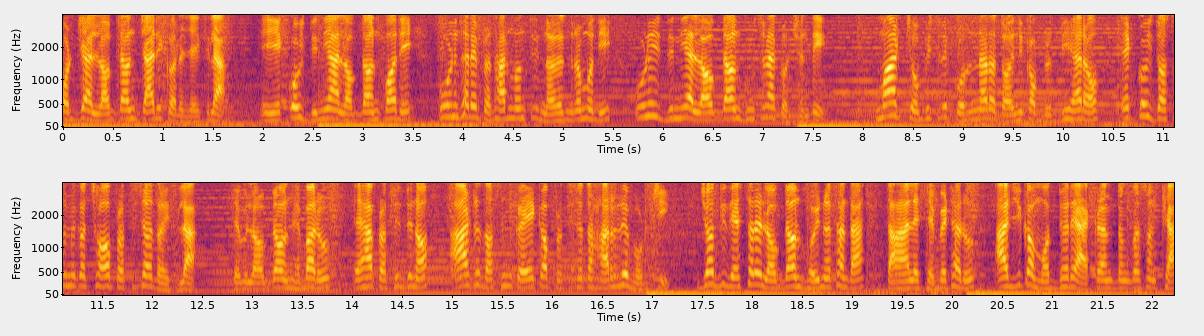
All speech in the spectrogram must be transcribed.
ପର୍ଯ୍ୟାୟ ଲକଡାଉନ ଜାରି କରାଯାଇଥିଲା। ଏହି ଏକୋଇଶ ଦିନିଆ ଲକଡାଉନ ପରେ ପୁଣି ଥରେ ପ୍ରଧାନମନ୍ତ୍ରୀ ନରେନ୍ଦ୍ର ମୋଦି ଉଣେଇଶ ଦିନିଆ ଲକଡାଉନ ଘୋଷଣା କରିଛନ୍ତି। ମାର୍ଚ୍ଚ ଚବିଶରେ କରୋନାର ଦୈନିକ ବୃଦ୍ଧି ହାର ଏକୋଇଶ ଦଶମିକ ଛଅ ପ୍ରତିଶତ ରହିଥିଲା। ତେବେ ଲକଡାଉନ ହେବାରୁ ଏହା ପ୍ରତିଦିନ ଆଠ ଦଶମିକ ଏକ ପ୍ରତିଶତ ହାରରେ ବଢୁଛି। ଯଦି ଦେଶରେ ଲକଡାଉନ ହୋଇନଥାନ୍ତା ତାହେଲେ ସେବେଠାରୁ ଆଜିକ ମଧ୍ୟରେ ଆକ୍ରାନ୍ତଙ୍କ ସଂଖ୍ୟା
